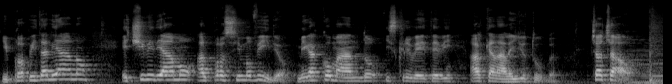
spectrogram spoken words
il proprio italiano e ci vediamo al prossimo video. Mi raccomando, iscrivetevi al canale YouTube. Ciao ciao!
